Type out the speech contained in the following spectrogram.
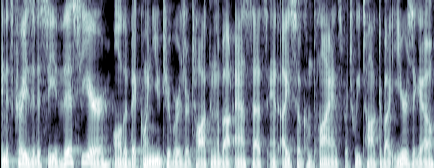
and it's crazy to see this year all the Bitcoin YouTubers are talking about assets and ISO compliance, which we talked about years ago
